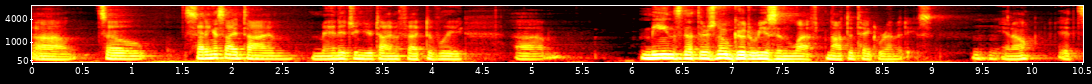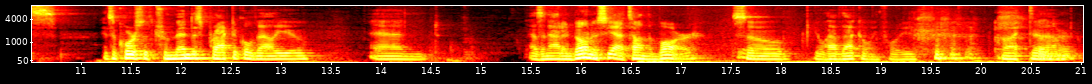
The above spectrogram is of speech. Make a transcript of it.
Um, so setting aside time, managing your time effectively, um, means that there's no good reason left not to take remedies. You know, it's it's a course with tremendous practical value, and as an added bonus, yeah, it's on the bar, so you'll have that going for you. but um,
